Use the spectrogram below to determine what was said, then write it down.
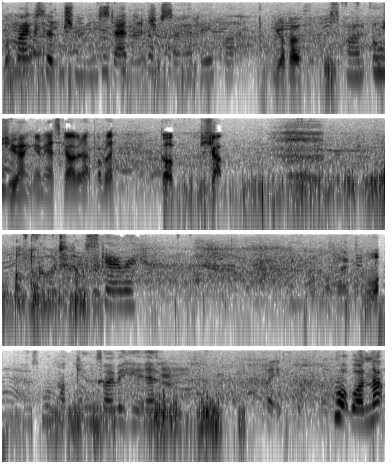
Got my extensions today and it's just so heavy, but You go first. it's fine. Oh, Because you ain't gonna be able to get over that probably. Go on, just jump. oh my god, that was scary. There's more pumpkins over here. But it's got What one? That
